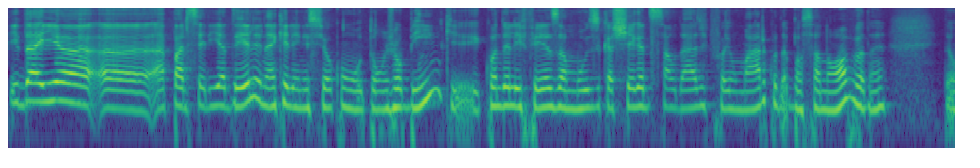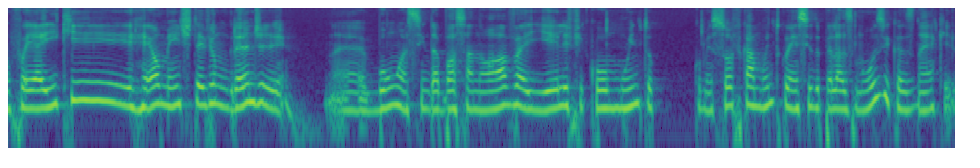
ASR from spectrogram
e daí a, a, a, parceria dele, né, que ele iniciou com o Tom Jobim, que quando ele fez a música Chega de Saudade, que foi um marco da bossa nova, né? Então foi aí que realmente teve um grande né, boom assim da bossa nova e ele ficou muito começou a ficar muito conhecido pelas músicas, né, que,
